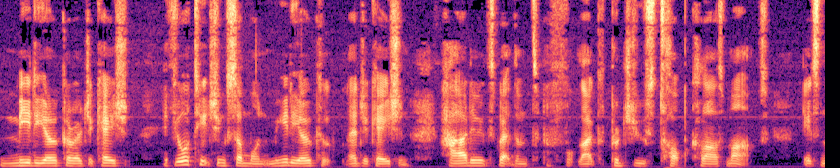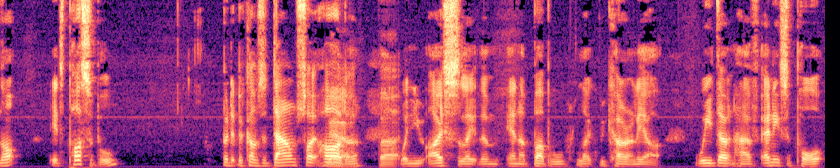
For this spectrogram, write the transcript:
mediocre education. If you're teaching someone mediocre education, how do you expect them to perfor- like produce top class marks? It's not. It's possible, but it becomes a downside harder Yeah, but- when you isolate them in a bubble like we currently are. We don't have any support.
